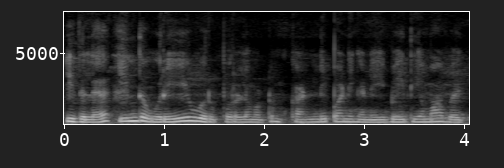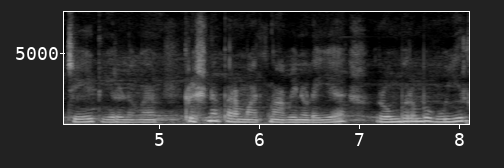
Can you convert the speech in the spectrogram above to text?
இதில் இந்த ஒரே ஒரு பொருளை மட்டும் கண்டிப்பாக நீங்கள் நெய்வேத்தியமாக வச்சே தீரணுங்க. கிருஷ்ண பரமாத்மாவினுடைய ரொம்ப ரொம்ப உயிர்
